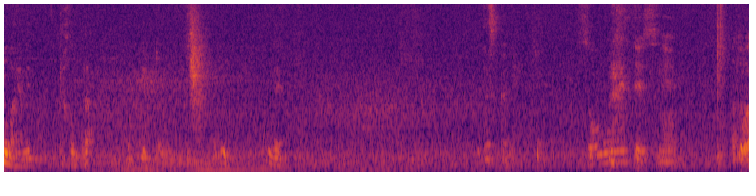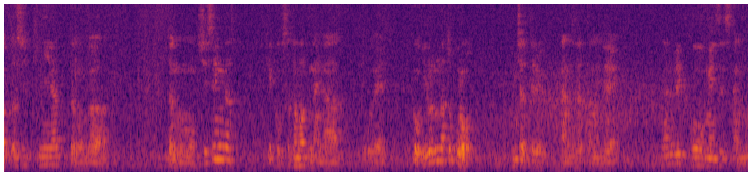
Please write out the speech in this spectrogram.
のはやめた方がいいと思います。うん、なのでですかね。そうですねあと私気になったのがあの視線が結構定まってないなってとこで結構いろんなところ見ちゃってる感じだったのでなるべくこう面接官の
